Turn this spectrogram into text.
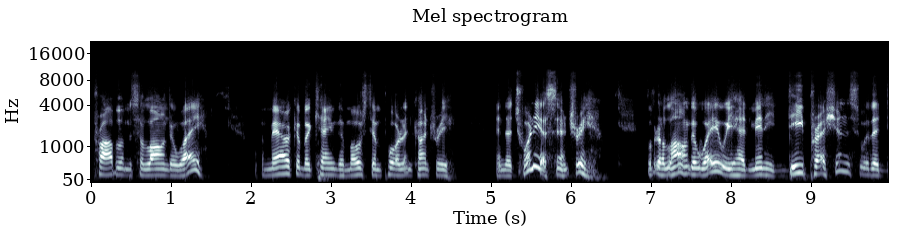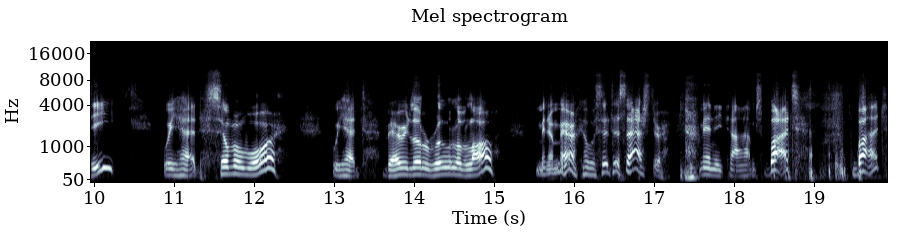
problems along the way. America became the most important country in the 20th century, but along the way, we had many depressions with a D. We had civil war. We had very little rule of law. I mean, America was a disaster many times, but but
